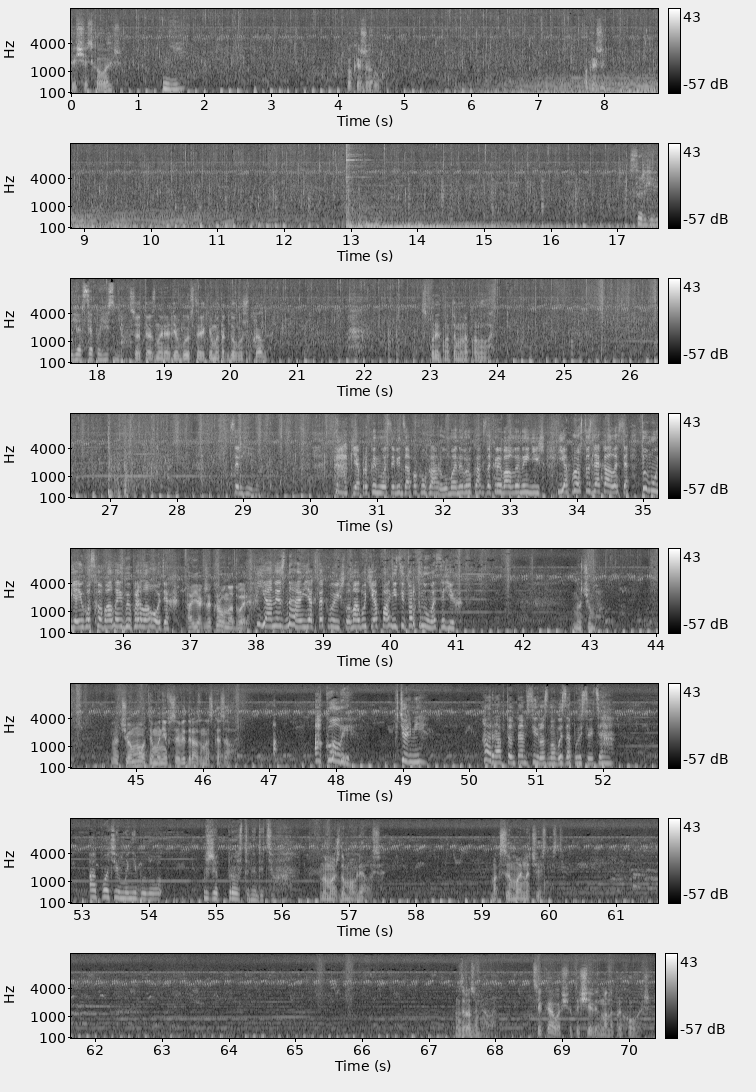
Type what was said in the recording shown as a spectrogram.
Ти щось ховаєш? Ні. Покажи руку. Покажи. Сергію, я все поясню. Це те знаряддя вбивства, яке ми так довго шукали? Спритно ти мене провела. Сергію. Так, я прокинулася від запаху гару. У мене в руках закривавлений ніж. Я просто злякалася, тому я його сховала і випрала одяг. А як же кров на дверях? Я не знаю, як так вийшло. Мабуть, я в паніці торкнулася їх. Ну чому? Ну чому ти мені все відразу не сказала? А коли? В тюрмі. А раптом там всі розмови записуються. А потім мені було вже просто не до цього. Ну ми ж домовлялися. Максимальна чесність. Зрозуміло. Цікаво, що ти ще від мене приховуєш.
